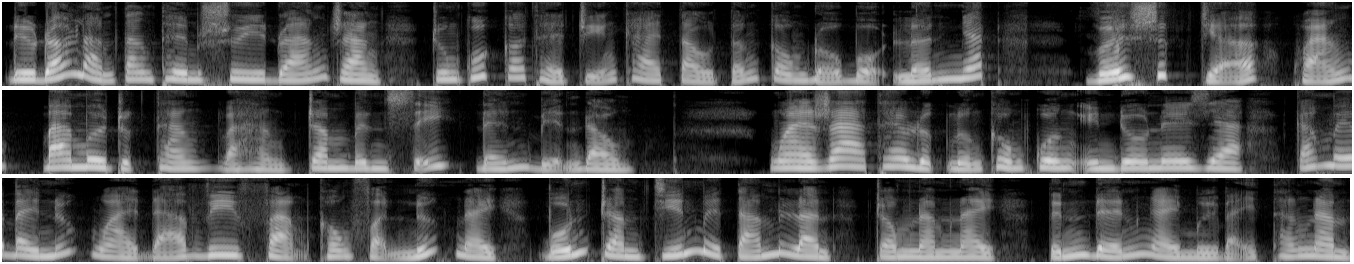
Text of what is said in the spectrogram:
Điều đó làm tăng thêm suy đoán rằng Trung Quốc có thể triển khai tàu tấn công đổ bộ lớn nhất với sức chở khoảng 30 trực thăng và hàng trăm binh sĩ đến Biển Đông. Ngoài ra, theo lực lượng không quân Indonesia, các máy bay nước ngoài đã vi phạm không phận nước này 498 lần trong năm nay, tính đến ngày 17 tháng 5,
